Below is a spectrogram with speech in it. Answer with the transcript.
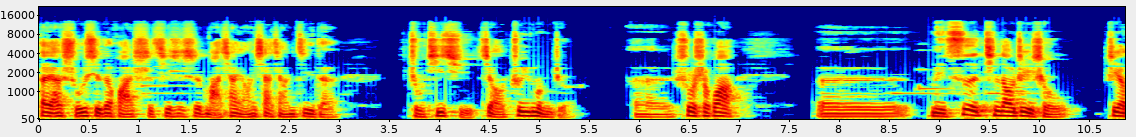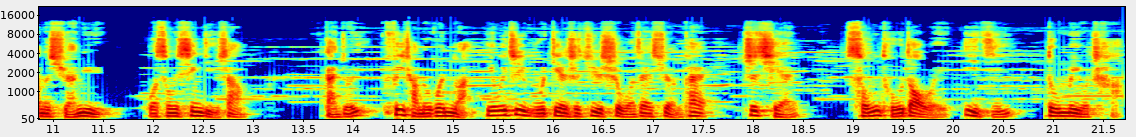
大家熟悉的话是，其实是《马向阳下乡记》的主题曲，叫《追梦者》。呃，说实话，呃，每次听到这首这样的旋律，我从心底上感觉非常的温暖，因为这部电视剧是我在选派之前从头到尾一集都没有差，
